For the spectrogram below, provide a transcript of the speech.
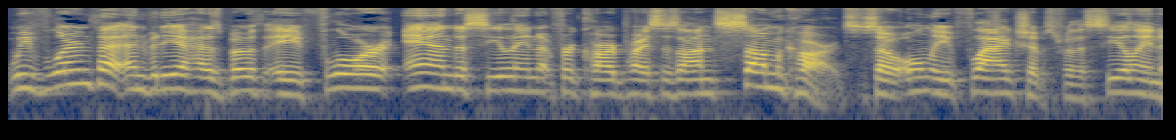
We've learned that NVIDIA has both a floor and a ceiling for card prices on some cards, so only flagships for the ceiling,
